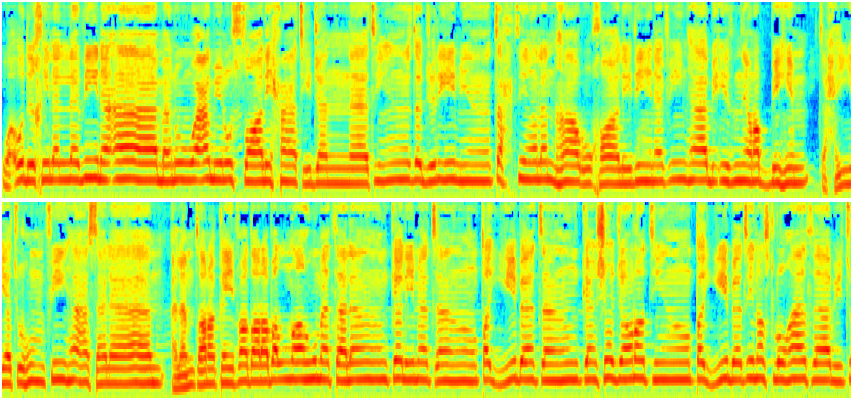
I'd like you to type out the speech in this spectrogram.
وأدخل الذين آمنوا وعملوا الصالحات جنات تجري من تحتها الأنهار خالدين فيها بإذن ربهم تحيتهم فيها سلام ألم تر كيف ضرب الله مثلا كلمة طيبة كشجرة طيبة نصلها ثابت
